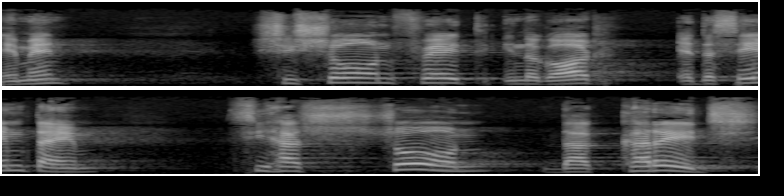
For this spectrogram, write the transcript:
Amen. She shown faith in the God. At the same time, she has shown the courage.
